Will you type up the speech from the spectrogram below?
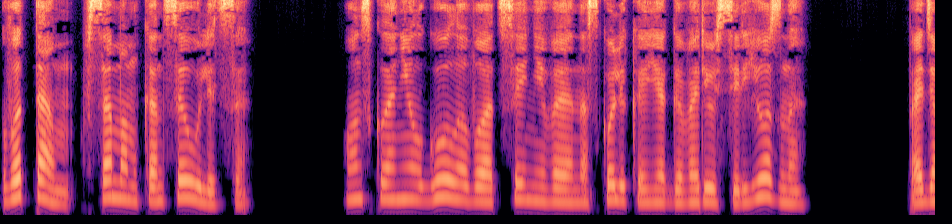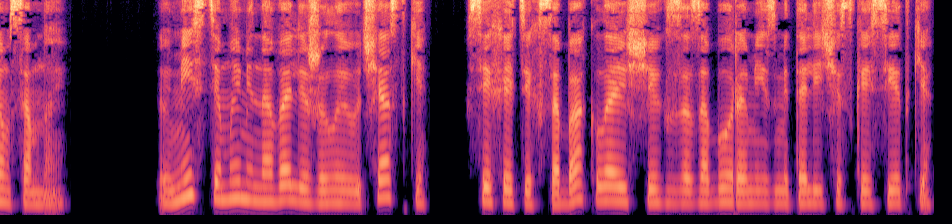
«Вот там, в самом конце улицы». Он склонил голову, оценивая, насколько я говорю серьезно. Пойдем со мной». Вместе мы миновали жилые участки, всех этих собак, лающих за заборами из металлической сетки,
